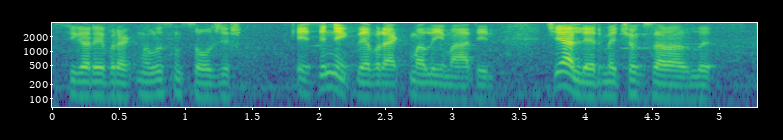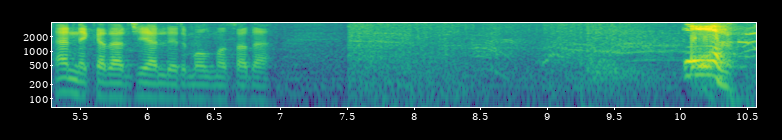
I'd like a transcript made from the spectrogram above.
Sigarayı bırakmalısın Soldier. Kesinlikle bırakmalıyım Adil. Ciğerlerime çok zararlı. Her ne kadar ciğerlerim olmasa da. Oh!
